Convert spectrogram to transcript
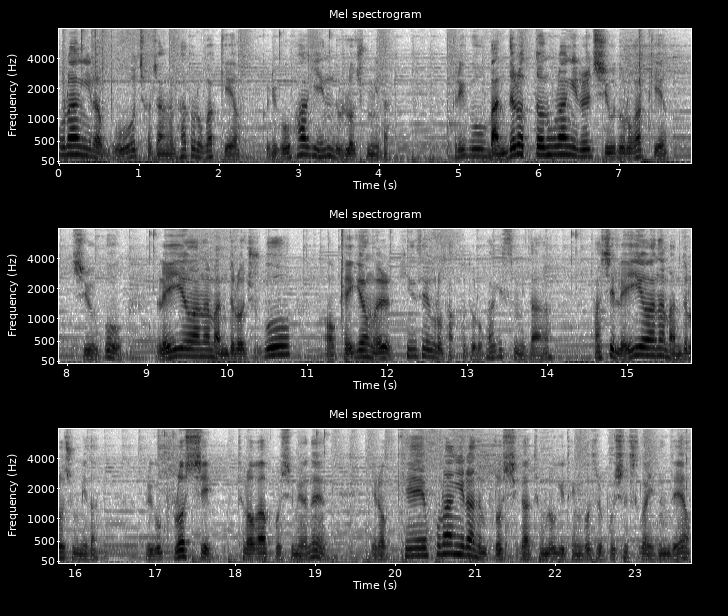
호랑이라고 저장을 하도록 할게요. 그리고 확인 눌러줍니다. 그리고 만들었던 호랑이를 지우도록 할게요. 지우고 레이어 하나 만들어주고 어, 배경을 흰색으로 바꾸도록 하겠습니다. 다시 레이어 하나 만들어줍니다. 그리고 브러쉬 들어가 보시면은 이렇게 호랑이라는 브러쉬가 등록이 된 것을 보실 수가 있는데요.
